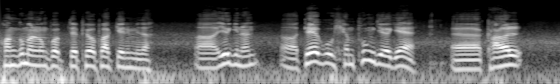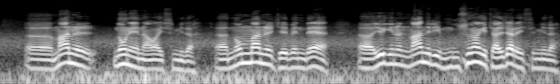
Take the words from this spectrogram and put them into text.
황금알농법 대표 박견입니다. 아, 여기는 어, 대구 현풍 지역에 어, 가을 어, 마늘 논에 나와 있습니다. 어, 논마늘 재배인데 어, 여기는 마늘이 무성하게 잘 자라 있습니다.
